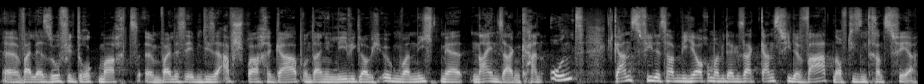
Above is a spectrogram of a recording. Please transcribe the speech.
äh, weil er so viel Druck macht, äh, weil es eben diese Absprache gab und Daniel Levy, glaube ich, irgendwann nicht mehr Nein sagen kann. Und ganz viele, das haben wir hier auch immer wieder gesagt, ganz viele warten auf diesen Transfer,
